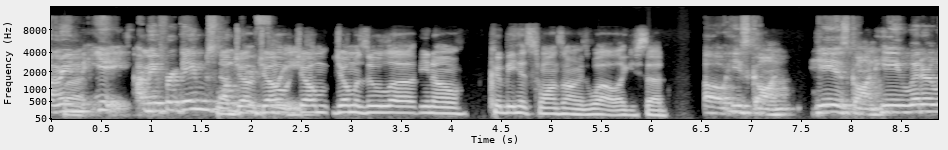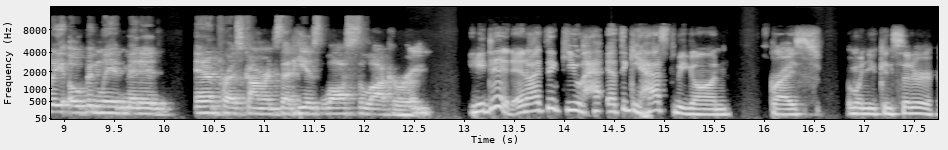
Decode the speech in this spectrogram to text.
I mean, But- yeah, I mean, for games Now, one Joe, Joe, Joe, Joe Mazzulla, you know, could be his swan song as well, like you said. Oh, he's gone. He is gone. He literally openly admitted in a press conference that he has lost the locker room. He did, and I think you, ha- I think he has to be gone, Bryce, when you consider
